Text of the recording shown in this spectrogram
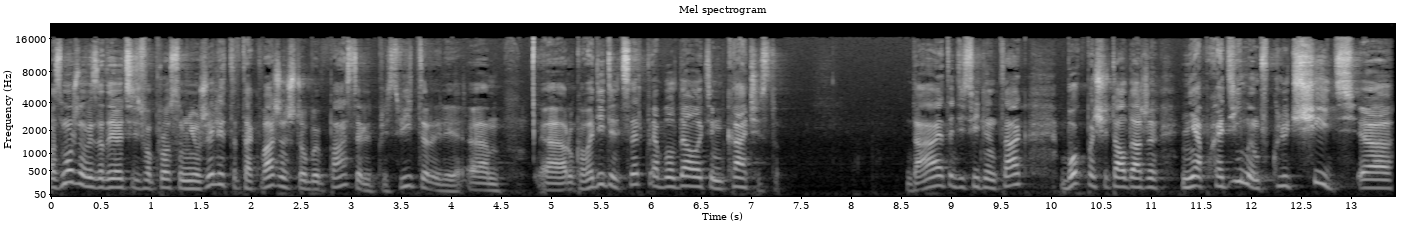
Возможно, вы задаетесь вопросом, неужели это так важно, чтобы пастор или пресвитер или э, э, руководитель церкви обладал этим качеством? Да, это действительно так. Бог посчитал даже необходимым включить э,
